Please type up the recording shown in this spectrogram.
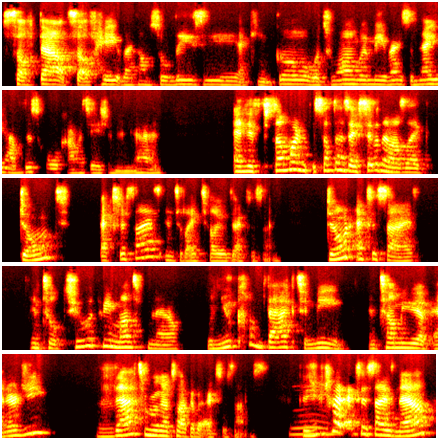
self doubt, self hate, like I'm so lazy, I can't go, what's wrong with me, right? So now you have this whole conversation in your head. And if someone, sometimes I sit with them, I was like, don't exercise until I tell you to exercise. Don't exercise until two or three months from now. When you come back to me and tell me you have energy, that's when we're going to talk about exercise. Because mm. you try to exercise now,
